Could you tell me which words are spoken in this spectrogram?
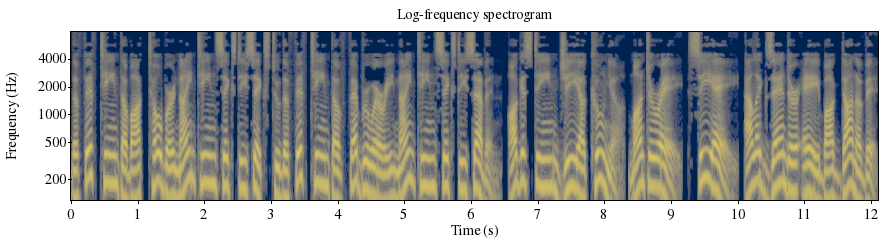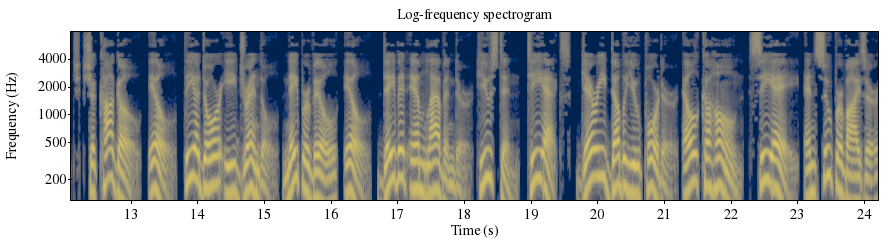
the 15th of October 1966 to the 15th of February 1967. Augustine G. Acuna, Monterey, CA; Alexander A. Bogdanovich, Chicago, IL; Theodore E. Drendel, Naperville, IL; David M. Lavender, Houston, TX; Gary W. Porter, El Cajon, CA, and Supervisor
